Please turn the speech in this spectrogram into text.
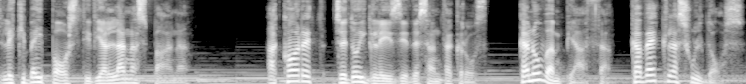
le chi bei posti via l'Anna Spana. A Coret due iglesie de Santa Croce, canova in piazza, cavecla sul dos.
